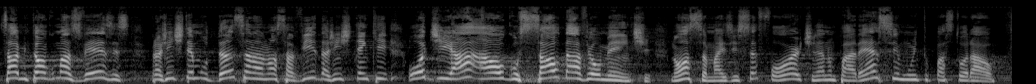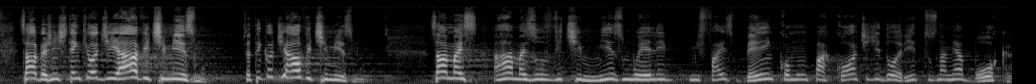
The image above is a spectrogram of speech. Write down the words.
Sabe, então algumas vezes, para a gente ter mudança na nossa vida, a gente tem que odiar algo saudavelmente. Nossa, mas isso é forte, né? Não parece muito pastoral. Sabe, a gente tem que odiar vitimismo. Você tem que odiar o vitimismo. Sabe, mas, ah, mas o vitimismo ele me faz bem como um pacote de Doritos na minha boca.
